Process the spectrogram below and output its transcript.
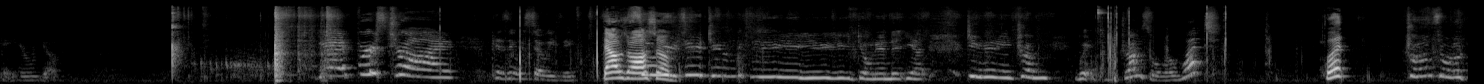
okay, here we go. Yeah, first try, because it was so easy. That was awesome. Don't end it yet. Drum. Wait, drum solo. What? What? Drum solo. So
